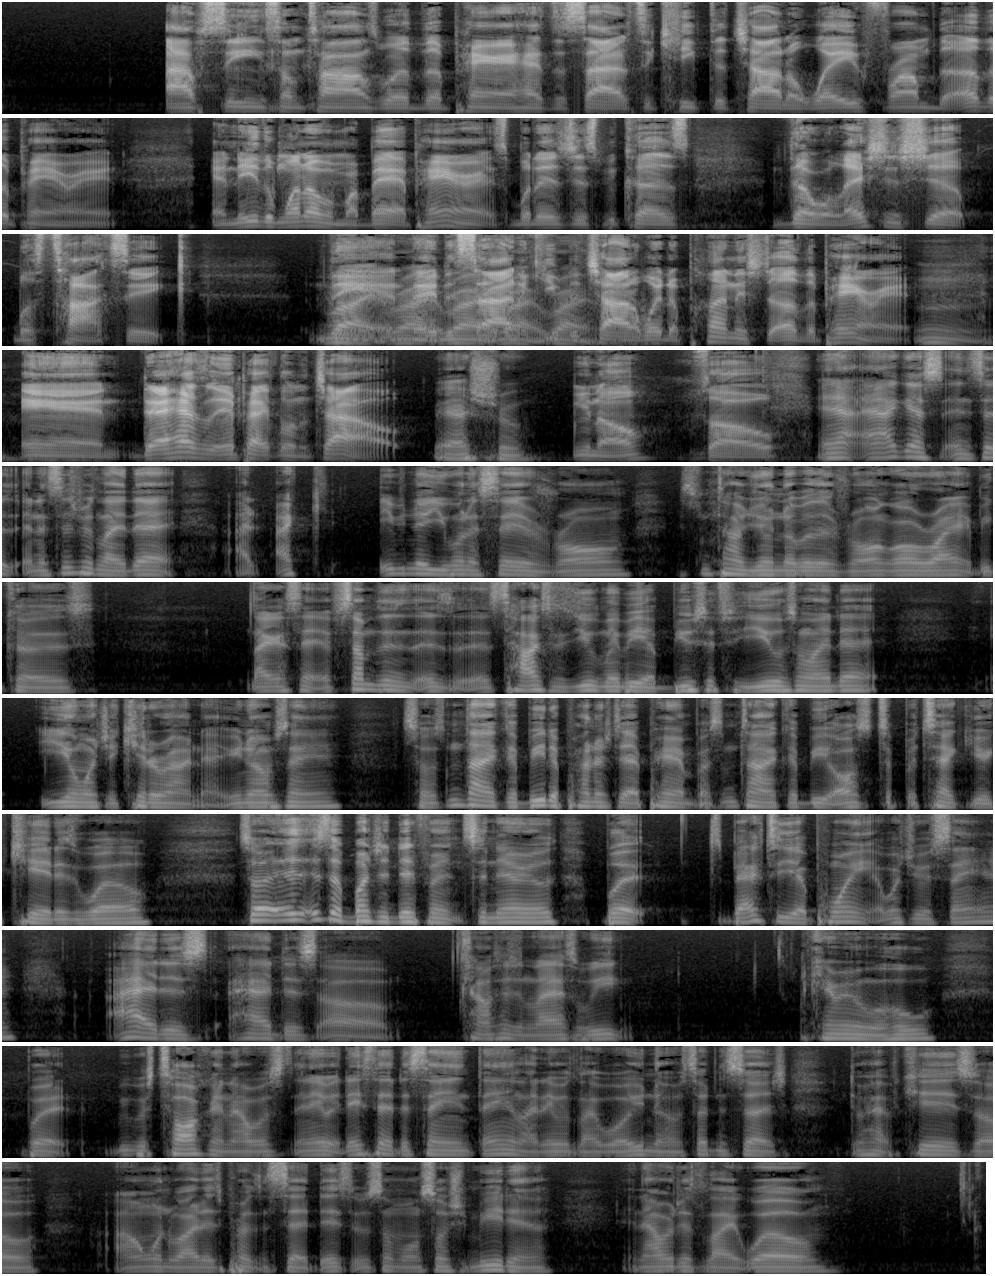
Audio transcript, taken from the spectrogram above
I've seen sometimes where the parent has decided to keep the child away from the other parent, and neither one of them are bad parents, but it's just because the relationship was toxic. Then Right, they right, decide right, to right, keep the child away to punish the other parent, and that has an impact on the child. Yeah, that's true. You know, so And I, I guess in, in a situation like that, I, I even though you want to say it's wrong, sometimes you don't know whether it's wrong or right because, like I said, if something is, is toxic to you, maybe abusive to you or something like that, you don't want your kid around that. You know what I'm saying? So sometimes it could be to punish that parent, but sometimes it could be also to protect your kid as well. So it's, it's a bunch of different scenarios. But back to your point of what you were saying, I had this I had this uh, conversation last week. I can't remember who, But we was talking. I was, and they, they said the same thing. Like they was like, well, you know, such and such don't have kids, so I don't wonder why this person said this. It was someone on social media, and I was just like, well,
